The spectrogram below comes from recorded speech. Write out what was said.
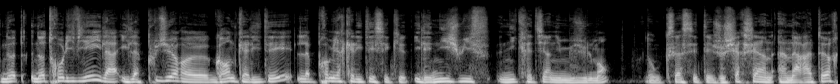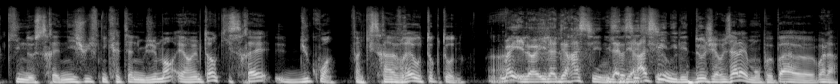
notre, notre Olivier, il a il a plusieurs grandes qualités. La première qualité, c'est qu'il est ni juif, ni chrétien, ni musulman. Donc ça, c'était, je cherchais un, un, narrateur qui ne serait ni juif, ni chrétien, ni musulman, et en même temps qui serait du coin, enfin qui serait un vrai autochtone. Oui, il a, il a des racines. Il a des racines. Sûr. Il est de Jérusalem. On peut pas, euh, voilà.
